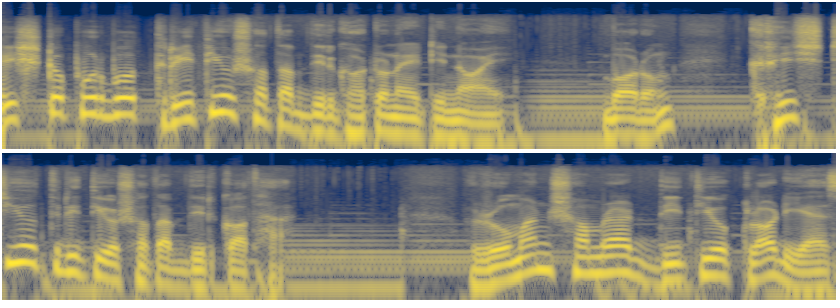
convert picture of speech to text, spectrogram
খ্রিস্টপূর্ব তৃতীয় শতাব্দীর ঘটনা এটি নয়, বরং খ্রিস্টীয় তৃতীয় শতাব্দীর কথা। রোমান সম্রাট দ্বিতীয় ক্লডিয়াস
